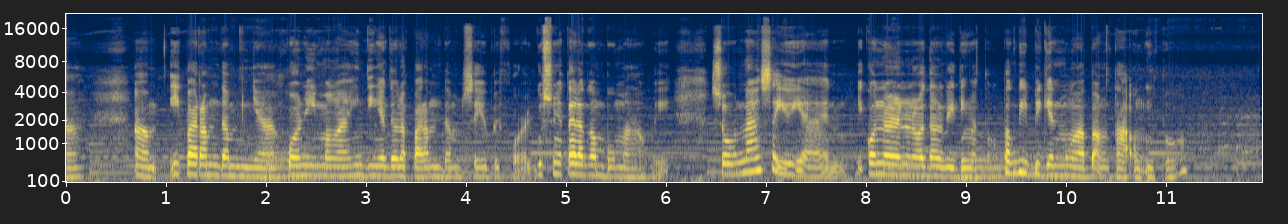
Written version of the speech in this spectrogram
um, iparamdam niya kung ano yung mga hindi niya daw naparamdam sa'yo before. Gusto niya talagang bumawi. So, nasa iyo yan. Ikaw na nanonood ng reading na to. Pagbibigyan mo nga ba ang taong ito?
